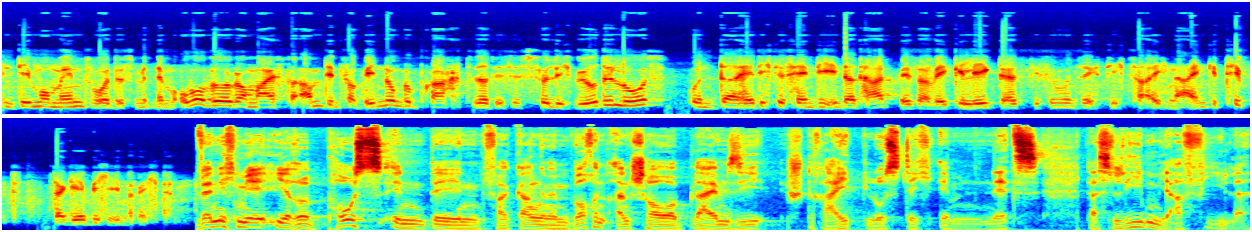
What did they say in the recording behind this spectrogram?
In dem Moment, wo das mit einem Oberbürgermeisteramt in Verbindung gebracht wird, ist es völlig würdelos. Und da hätte ich das Handy in der Tat besser weggelegt als die 65 Zeichen eingetippt. Da gebe ich Ihnen recht. Wenn ich mir Ihre Posts in den vergangenen Wochen anschaue, bleiben Sie streitlustig im Netz. Das lieben ja viele.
